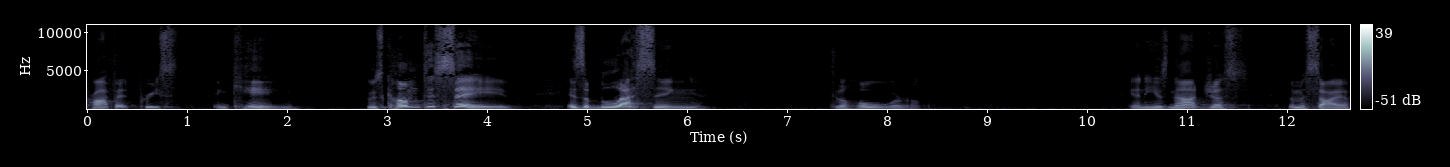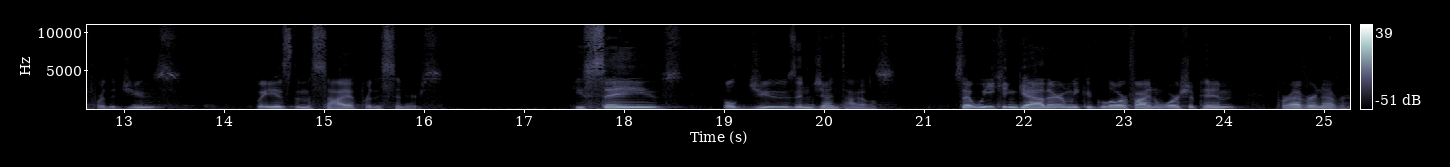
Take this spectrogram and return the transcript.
prophet, priest, and king, who's come to save, is a blessing to the whole world. Again, he is not just the Messiah for the Jews, but he is the Messiah for the sinners. He saves both Jews and Gentiles so that we can gather and we could glorify and worship him forever and ever.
